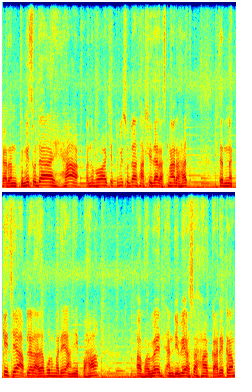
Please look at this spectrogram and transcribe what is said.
कारण तुम्हीसुद्धा ह्या अनुभवाचे तुम्हीसुद्धा साक्षीदार असणार आहात. तर नक्कीच या आपल्या राजापूरमध्ये आणि पहा भव्य आणि दिव्य असा हा कार्यक्रम.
